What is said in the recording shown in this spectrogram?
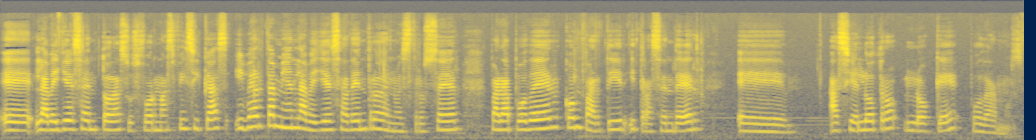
Eh, la belleza en todas sus formas físicas y ver también la belleza dentro de nuestro ser, para poder compartir y trascender eh, hacia el otro lo que podamos.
